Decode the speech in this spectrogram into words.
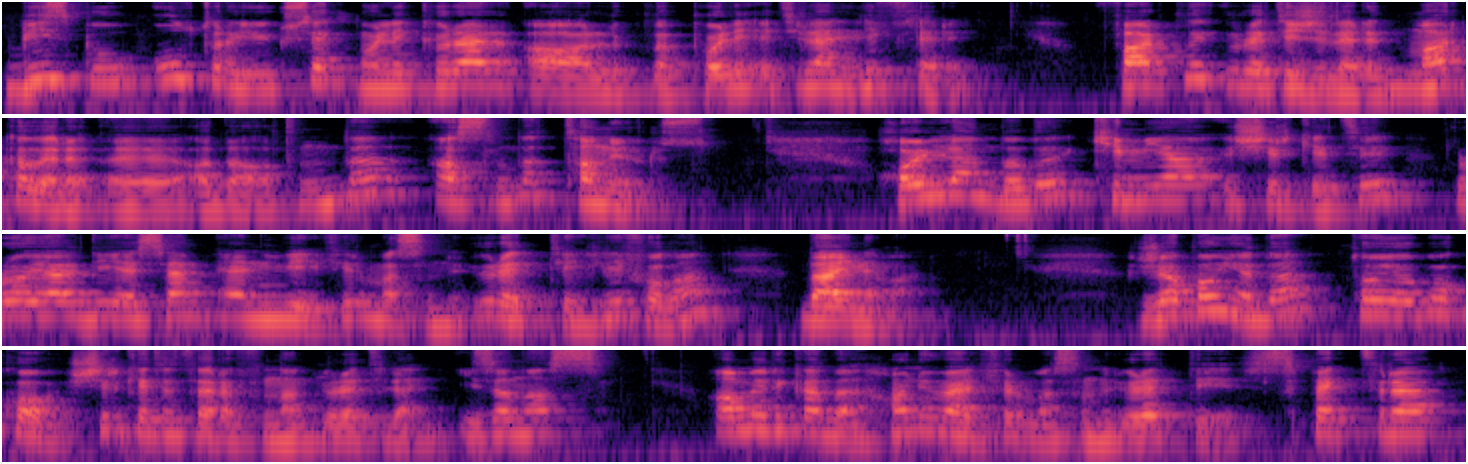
Biz bu ultra yüksek moleküler ağırlıklı polietilen lifleri farklı üreticilerin markaları adı altında aslında tanıyoruz. Hollandalı kimya şirketi Royal DSM NV firmasının ürettiği lif olan Dynama. Japonya'da Toyobo şirketi tarafından üretilen Izanas, Amerika'da Honeywell firmasının ürettiği Spectra,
